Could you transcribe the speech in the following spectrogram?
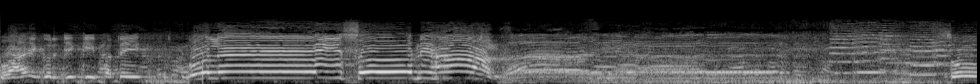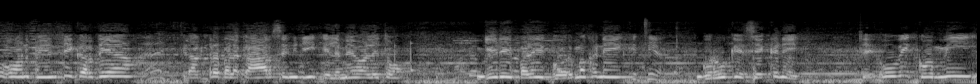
ਵਾਹਿਗੁਰੂ ਜੀ ਕੀ ਫਤਿਹ। ਬੋਲੇ ਸੋ ਨਿਹਾਲ। ਸੋ ਹੁਣ ਬੇਨਤੀ ਕਰਦੇ ਆ ਡਾਕਟਰ ਬਲਕਾਰ ਸਿੰਘ ਜੀ ਇਲਮੇ ਵਾਲੇ ਤੋਂ ਜਿਹੜੇ ਬੜੇ ਗੁਰਮੁਖ ਨੇ ਗੁਰੂ ਕੇ ਸਿੱਖ ਨੇ ਤੇ ਉਹ ਵੀ ਕੌਮੀ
